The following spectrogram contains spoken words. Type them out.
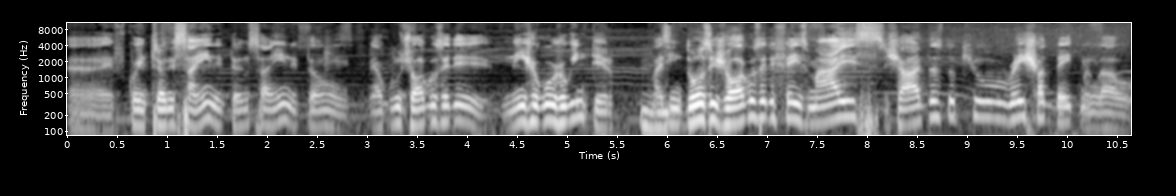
É, ficou entrando e saindo, entrando e saindo. Então, em alguns jogos ele nem jogou o jogo inteiro. Uhum. Mas em 12 jogos ele fez mais jardas do que o Ray Shot Bateman lá, o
